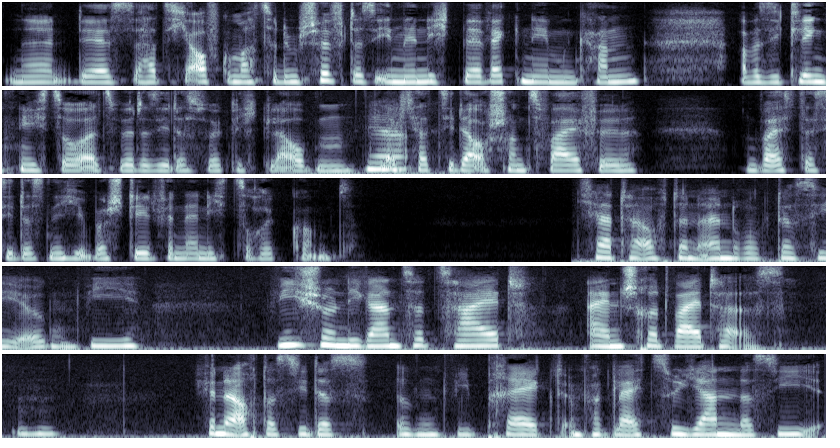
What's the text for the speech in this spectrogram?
ne, der ist, hat sich aufgemacht zu dem Schiff, das ihn mir nicht mehr wegnehmen kann. Aber sie klingt nicht so, als würde sie das wirklich glauben. Ja. Vielleicht hat sie da auch schon Zweifel und weiß, dass sie das nicht übersteht, wenn er nicht zurückkommt. Ich hatte auch den Eindruck, dass sie irgendwie, wie schon die ganze Zeit, einen Schritt weiter ist. Mhm. Ich finde auch, dass sie das irgendwie prägt im Vergleich zu Jan, dass sie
